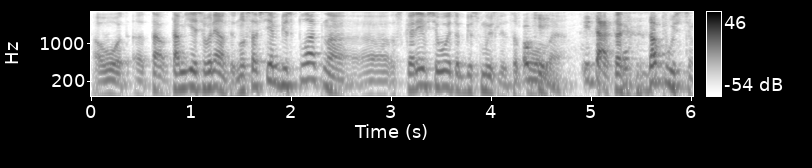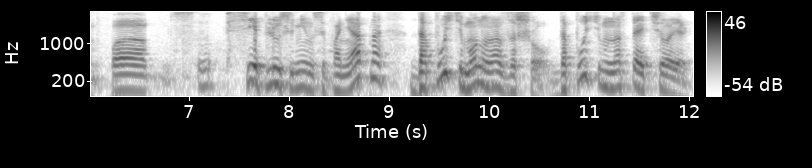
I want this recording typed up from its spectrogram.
Вот, Э, там, там есть варианты, но совсем бесплатно, э, скорее всего это бессмыслица Окей. полная. Итак, Так. допустим, с- все плюсы и минусы понятно. Допустим, он у нас зашел. Допустим, у нас 5 человек.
